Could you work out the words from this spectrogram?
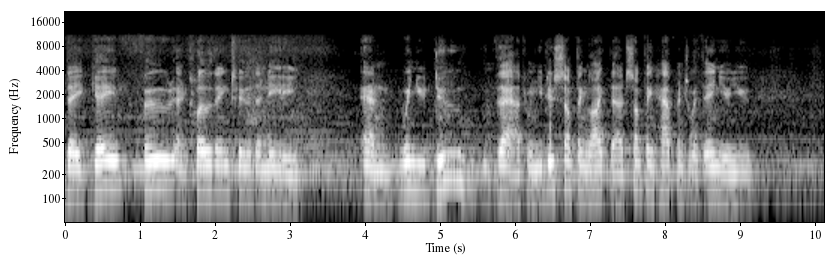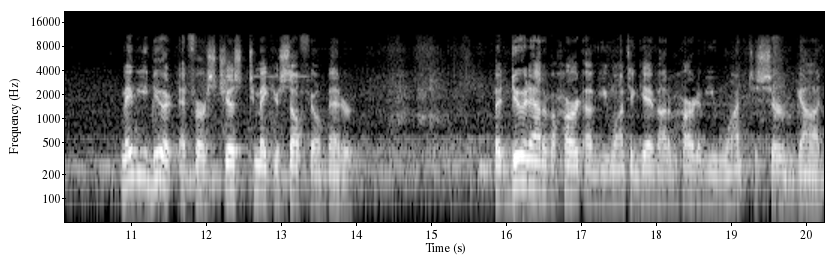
They gave food and clothing to the needy. And when you do that, when you do something like that, something happens within you. You maybe you do it at first just to make yourself feel better. But do it out of a heart of you want to give, out of a heart of you want to serve God.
